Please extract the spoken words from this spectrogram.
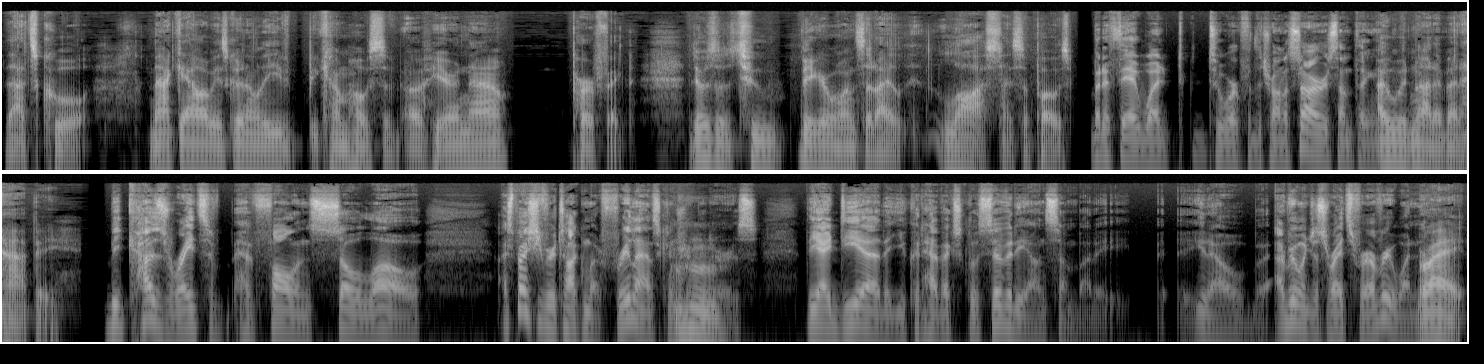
that's cool. Matt Galloway is going to leave, become host of, of Here and Now. Perfect. Those are the two bigger ones that I lost, I suppose. But if they had went to work for the Toronto Star or something, I would not have been happy. because rates have, have fallen so low, especially if you're talking about freelance Mm-hmm. The idea that you could have exclusivity on somebody, you know, everyone just writes for everyone. now. Right.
